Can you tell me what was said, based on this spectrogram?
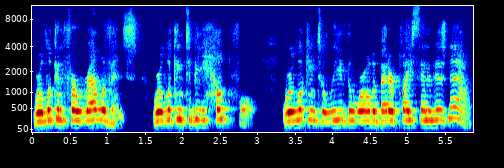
We're looking for relevance. We're looking to be helpful. We're looking to leave the world a better place than it is now.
